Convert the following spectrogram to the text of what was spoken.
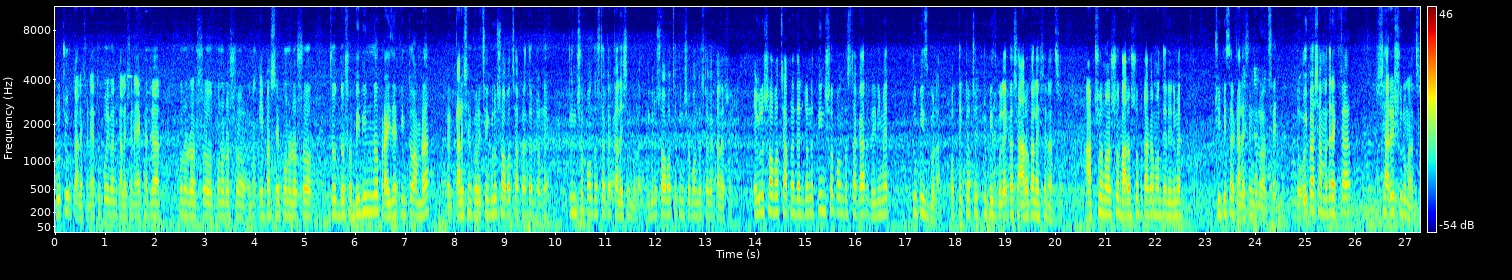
প্রচুর কালেকশন এত পরিমাণ কালেকশন এক হাজার পনেরোশো পনেরোশো এবং এই পাশে পনেরোশো, চোদ্দোশো বিভিন্ন প্রাইজের কিন্তু আমরা কালেকশন করেছি। এগুলো সব হচ্ছে আপনাদের জন্য তিনশো পঞ্চাশ টাকার কালেকশনগুলো এগুলো সব হচ্ছে তিনশো পঞ্চাশ টাকার কালেকশন এগুলো সব হচ্ছে আপনাদের জন্য তিনশো পঞ্চাশ টাকার রেডিমেড টু পিসগুলা প্রত্যেকটা হচ্ছে টু পিসগুলো এই পাশে আরও কালেকশন আছে। আটশো নশো বারোশো টাকার মধ্যে রেডিমেড থ্রি পিসের কালেকশনগুলো আছে। তো ওই পাশে আমাদের একটা শাড়ির শোরুম আছে,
